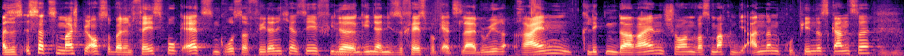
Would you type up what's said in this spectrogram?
also es ist ja zum Beispiel auch so bei den Facebook-Ads ein großer Fehler, den ich ja sehe. Viele mhm. gehen ja in diese Facebook-Ads-Library rein, klicken da rein, schauen, was machen die anderen, kopieren das Ganze mhm.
